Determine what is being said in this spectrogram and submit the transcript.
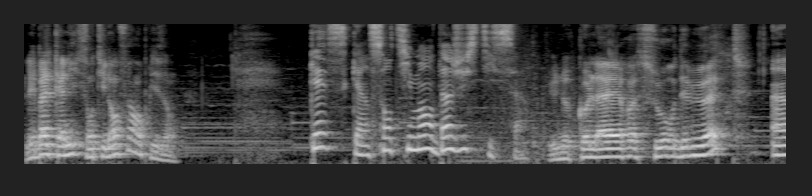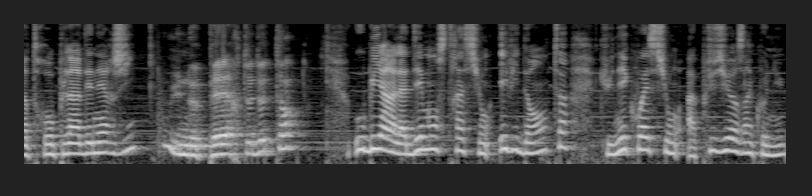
Les Balkany sont-ils enfin en prison? Qu'est-ce qu'un sentiment d'injustice? Une colère sourde et muette? Un trop-plein d'énergie? Une perte de temps. Ou bien la démonstration évidente qu'une équation a plusieurs inconnus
